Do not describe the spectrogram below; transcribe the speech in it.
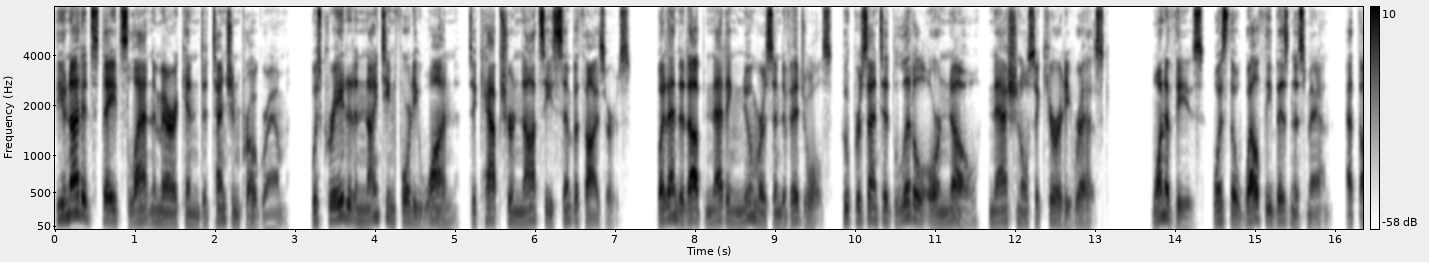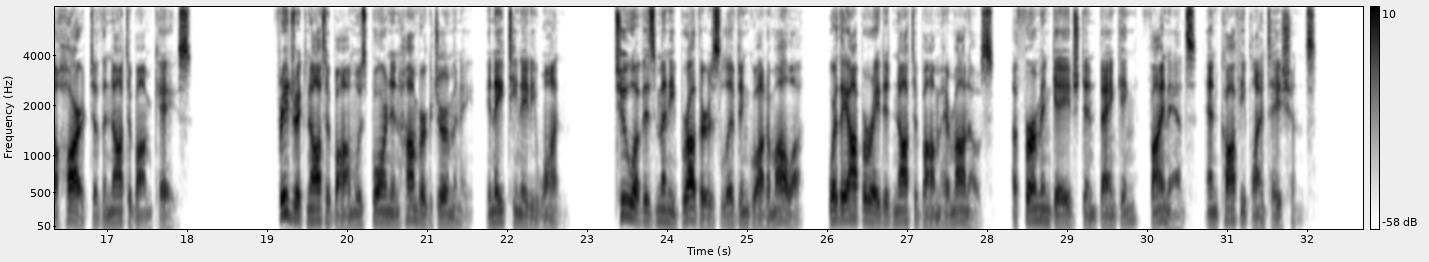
The United States Latin American Detention Program was created in 1941 to capture Nazi sympathizers, but ended up netting numerous individuals who presented little or no national security risk. One of these was the wealthy businessman at the heart of the Nottebohm case. Friedrich Nottebohm was born in Hamburg, Germany, in 1881. Two of his many brothers lived in Guatemala, where they operated Nottebohm Hermanos, a firm engaged in banking, finance, and coffee plantations.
